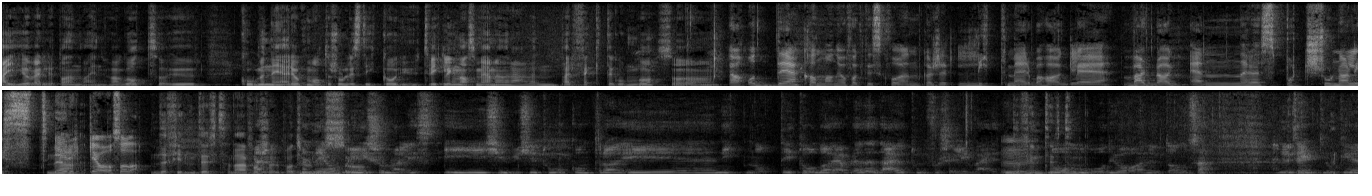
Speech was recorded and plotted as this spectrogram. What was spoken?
Heier jo veldig på den veien hun har gått. Og hun kombinerer jo på en måte journalistikk og utvikling, da, som jeg mener er den perfekte kombo. Så Ja, Og det kan man jo faktisk få en kanskje litt mer behagelig hverdag enn sportsjournalistyrket også, da. definitivt. Det er forskjell på Men det å bli journalist i 2022 kontra i 1982, da jeg ble det, det er jo to forskjellige verdener. Definitivt. Nå må du jo ha en utdannelse. Du trengte jo ikke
